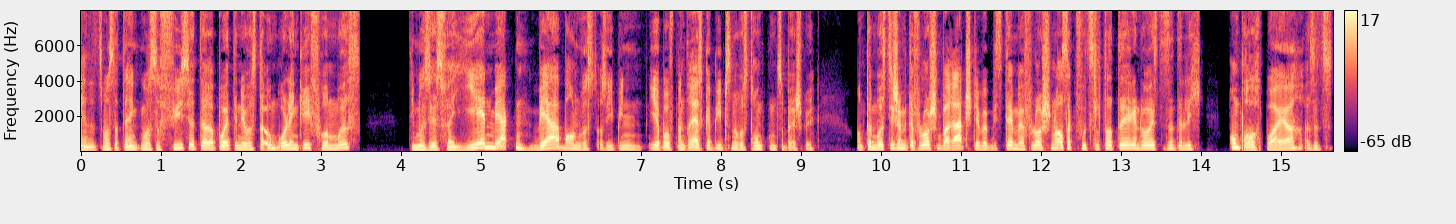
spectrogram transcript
Und jetzt muss er denken, was eine Physiotherapeutin, die was da um alle in den Griff haben muss. Die muss jetzt für jeden merken, wer wann was. Also ich bin, ich habe oft beim 30er Pips noch was getrunken zum Beispiel. Und da musste ich schon mit der Flaschen parat stehen, weil bis der mal Flaschen rausgefutzelt hat irgendwo, ist das natürlich unbrauchbar, ja. Also jetzt,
